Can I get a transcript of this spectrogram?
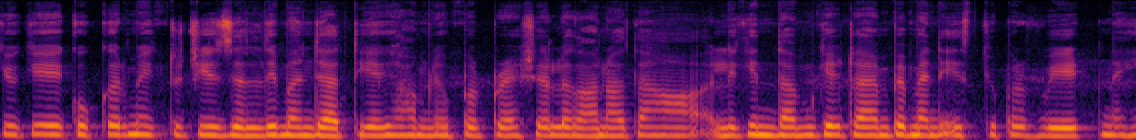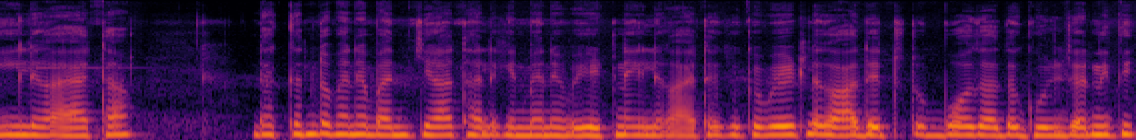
क्योंकि कुकर में एक तो चीज़ जल्दी बन जाती है हमने ऊपर प्रेशर लगाना होता है हाँ लेकिन दम के टाइम पे मैंने इसके ऊपर वेट नहीं लगाया था। ढक्कन तो मैंने बंद किया था, लेकिन मैंने वेट नहीं लगाया था, क्योंकि वेट लगा देते तो बहुत ज़्यादा घुल जानी थी।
